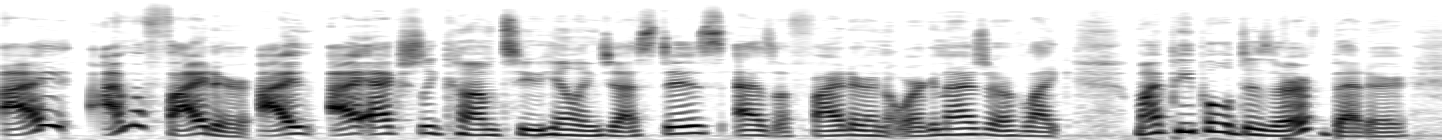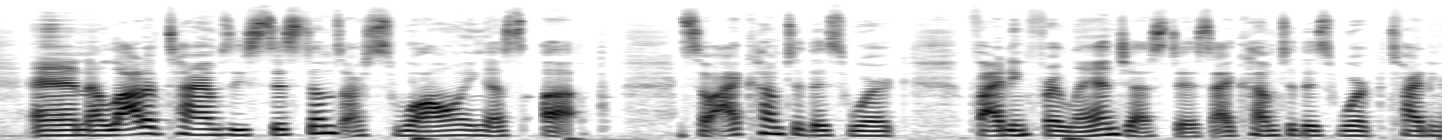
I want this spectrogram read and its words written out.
I i'm a fighter. I i actually come to healing justice as a fighter and organizer of like my people deserve better and a lot of times these systems are swallowing us up. So i come to this work fighting for land justice. I come to this work fighting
